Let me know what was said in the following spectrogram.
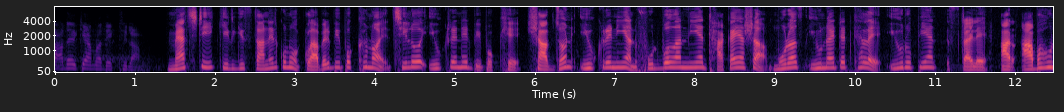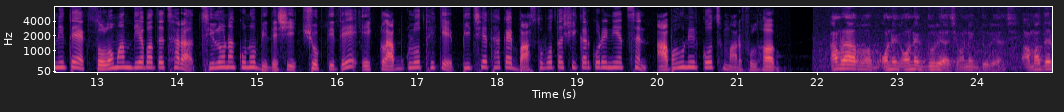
তাদেরকে আমরা দেখছিলাম। ম্যাচটি কিরগিজস্তানের কোনো ক্লাবের বিপক্ষে নয়, ছিল ইউক্রেনের বিপক্ষে। সাতজন ইউক্রেনিয়ান ফুটবলার নিয়ে ঢাকায় আসা মুরাজ ইউনাইটেড খেলে ইউরোপিয়ান স্টাইলে, আর আবাহনীতে এক সোলোমান দিয়াবাতে ছাড়া ছিল না কোনো বিদেশি। শক্তিতে এই ক্লাবগুলো থেকে পিছিয়ে থাকায় বাস্তবতা স্বীকার করে নিয়েছেন আবাহনীর কোচ মারফুল হক। আমরা অনেক অনেক দূরে আছি অনেক দূরে আছি। আমাদের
